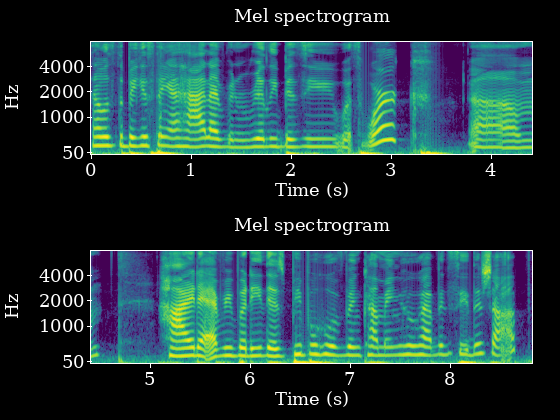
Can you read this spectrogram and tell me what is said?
that was the biggest thing I had. I've been really busy with work. Um hi to everybody. There's people who have been coming who haven't seen the shop.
